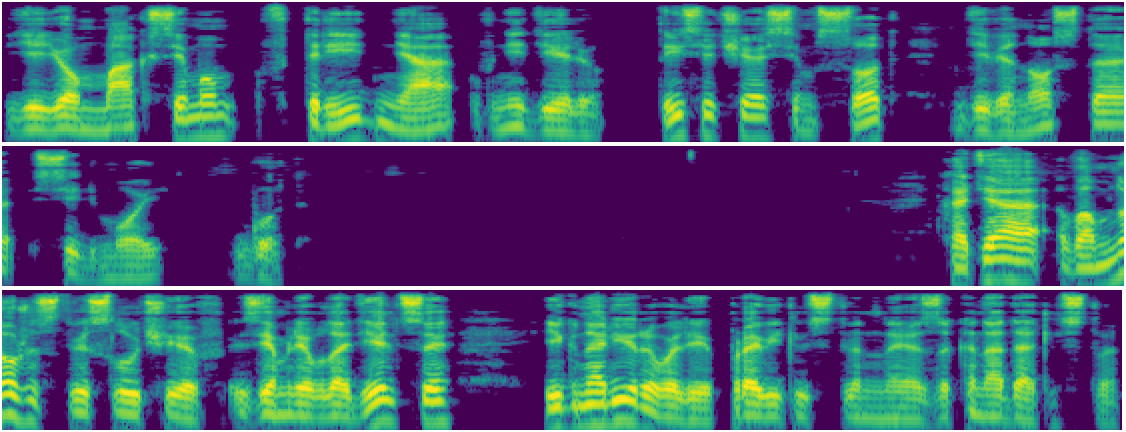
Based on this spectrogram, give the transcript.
ее максимум в три дня в неделю, 1797 год. Хотя во множестве случаев землевладельцы игнорировали правительственное законодательство.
